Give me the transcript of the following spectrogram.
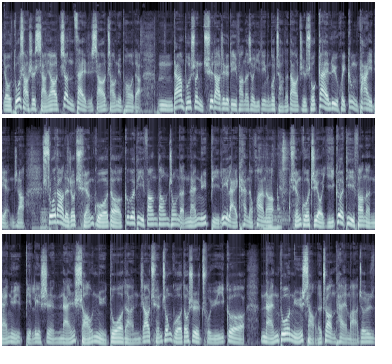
有多少是想要正在想要找女朋友的？嗯，当然不是说你去到这个地方呢就一定能够找得到，只是说概率会更大一点，你知道？说到的就全国的各个地方当中的男女比例来看的话呢，全国只有一个地方的男女比例是男少女多的。你知道全中国都是处于一个男多女少的状态嘛？就是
